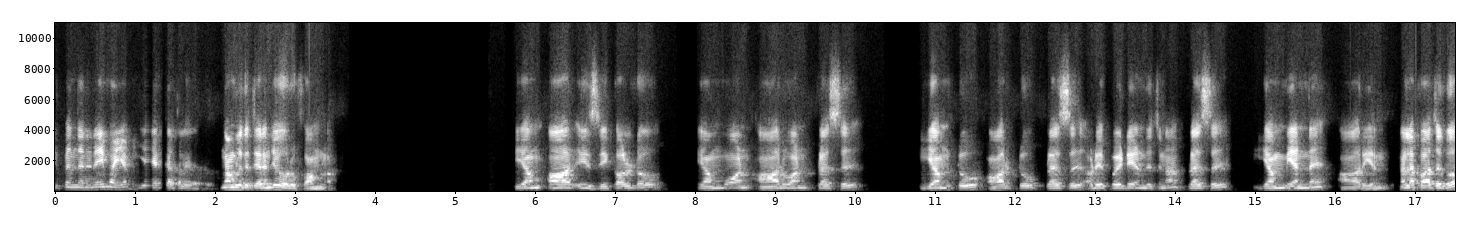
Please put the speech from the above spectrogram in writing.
இப்ப இந்த நிலைமையம் இயக்கத்துல இருக்கு. நம்மளுக்கு தெரிஞ்ச ஒரு formula M R is equal to M one R one m1 M two R two plus அப்படியே போயிட்டே இருந்துச்சுன்னா plus mn rn நல்லா பார்த்துக்கோ.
